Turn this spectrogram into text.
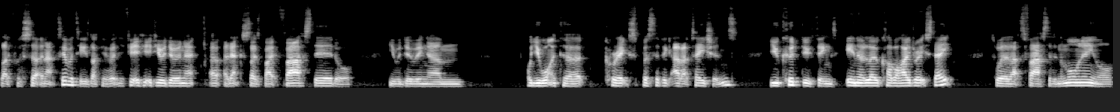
like for certain activities like if if you, if you- were doing a, an exercise bite fasted or you were doing um or you wanted to create specific adaptations you could do things in a low carbohydrate state so whether that's fasted in the morning or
